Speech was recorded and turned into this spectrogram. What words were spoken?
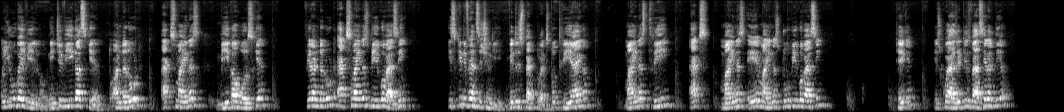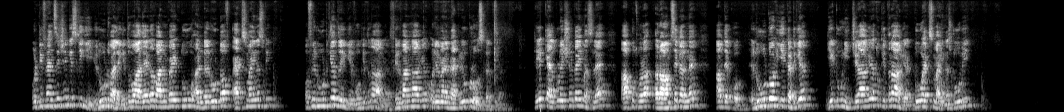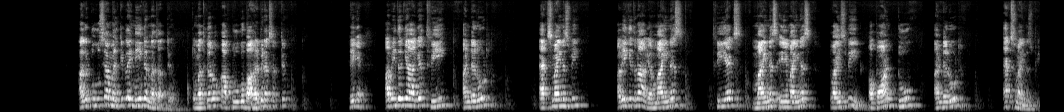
और यू बाई वी लो नीचे वी का स्केयर तो under root x minus b का होल स्केयर फिर under root x minus b को वैसे ही इसकी डिफ्रेंसिएशन की विद रिस्पेक्ट टू एक्स तो थ्री आएगा minus three x minus a minus two b को वैसे ही ठीक है? इसको एज इट इज़ वैसे रख दिया। और डिफ्रेंसिएशन किसकी की? रूट वाले की तो वो आ जाएगा one by two under root of x minus b और फिर रूट के अंदर ही वो कितना आ गया? फिर वन आ गया, और ये मैंने ब्रैकेट को क्लोज कर दिया। ठीक है? कैलकुलेशन का ही मसला है। आपको थोड़ा आराम से करना है। अब देखो रूट और ये कट गया, ये टू नीचे आ गया तो कितना आ गया? टू एक्स माइनस टू भी। अगर टू से आप मल्टीप्लाई नहीं करना चाहते हो तो मत करो, आप टू को बाहर भी रख सकते हो। ठीक है? अब इधर क्या आ गया? Three under root x minus b अब ये कितना आ गया? Minus three x minus a minus twice b upon two under root x minus b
